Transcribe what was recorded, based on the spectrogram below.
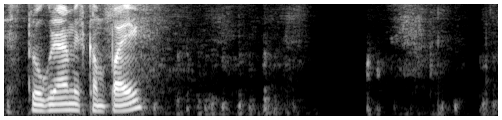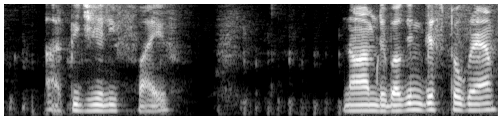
this program is compiled. Rpgle 5 now i'm debugging this program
